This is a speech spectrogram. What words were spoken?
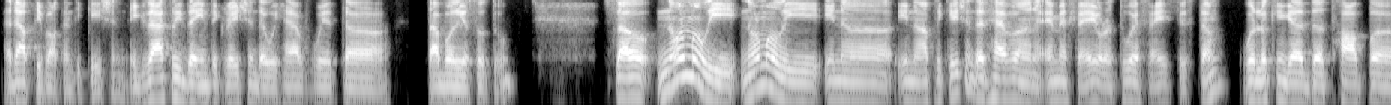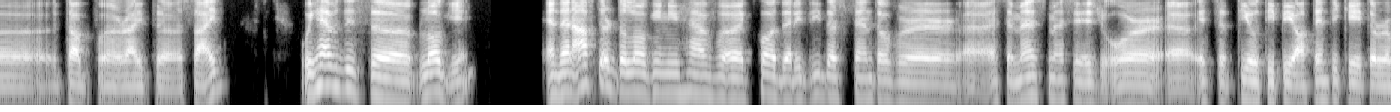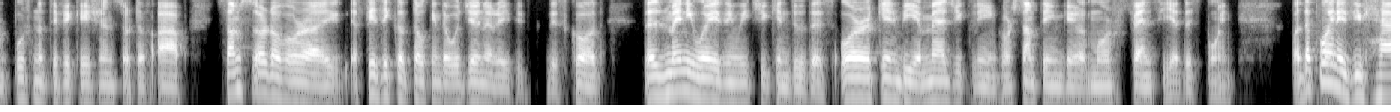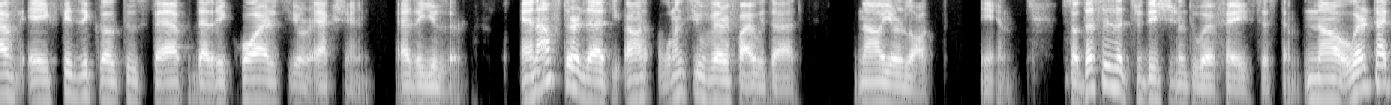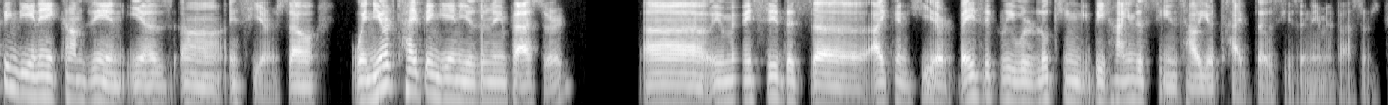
adaptive authentication, exactly the integration that we have with uh, WSO2. So normally, normally in a in an application that have an MFA or a 2FA system, we're looking at the top uh, top uh, right uh, side. We have this uh, login, and then after the login, you have a code that is either sent over SMS uh, message or uh, it's a TOTP authenticator or a push notification sort of app, some sort of or a, a physical token that will generate this code there's many ways in which you can do this, or it can be a magic link or something uh, more fancy at this point. But the point is you have a physical two-step that requires your action as a user. And after that, uh, once you verify with that, now you're logged in. So this is a traditional 2FA system. Now, where typing DNA comes in is, uh, is here. So when you're typing in username password, uh, you may see this uh, icon here. Basically, we're looking behind the scenes how you type those username and passwords.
